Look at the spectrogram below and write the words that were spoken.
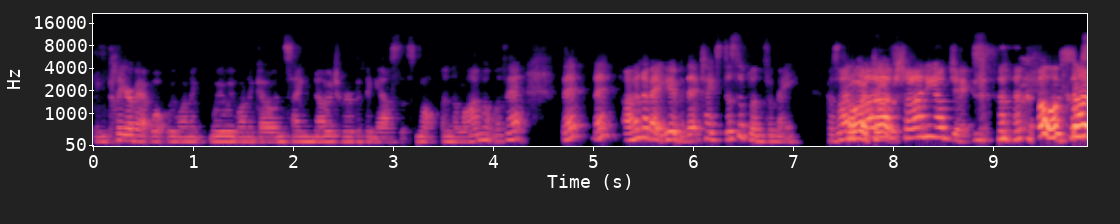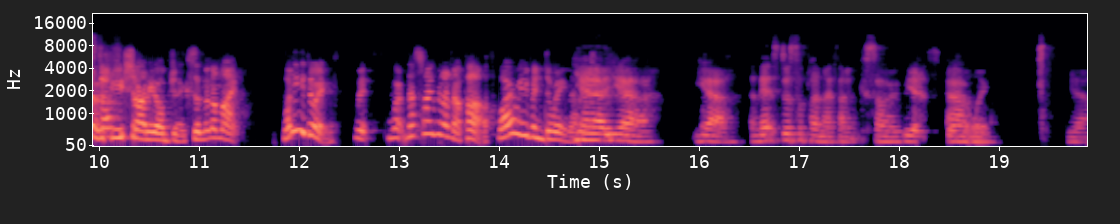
Being clear about what we want to where we want to go and saying no to everything else that's not in alignment with that that that i don't know about you but that takes discipline for me because i oh, love shiny objects. Oh i've started stuff. a few shiny objects and then i'm like what are you doing? Wait, what, that's not even on our path. Why are we even doing that? Yeah yeah yeah and that's discipline i think so yes definitely. um, yeah.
